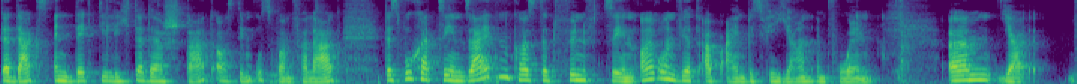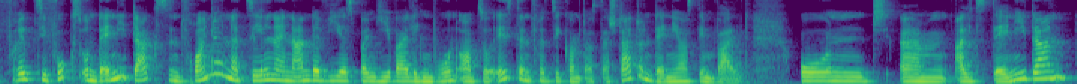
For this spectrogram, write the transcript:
Der DAX entdeckt die Lichter der Stadt aus dem Usborn Verlag. Das Buch hat 10 Seiten, kostet 15 Euro und wird ab 1 bis 4 Jahren empfohlen. Ähm, ja, Fritzi Fuchs und Danny Dax sind Freunde und erzählen einander, wie es beim jeweiligen Wohnort so ist, denn Fritzi kommt aus der Stadt und Danny aus dem Wald. Und ähm, als Danny dann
